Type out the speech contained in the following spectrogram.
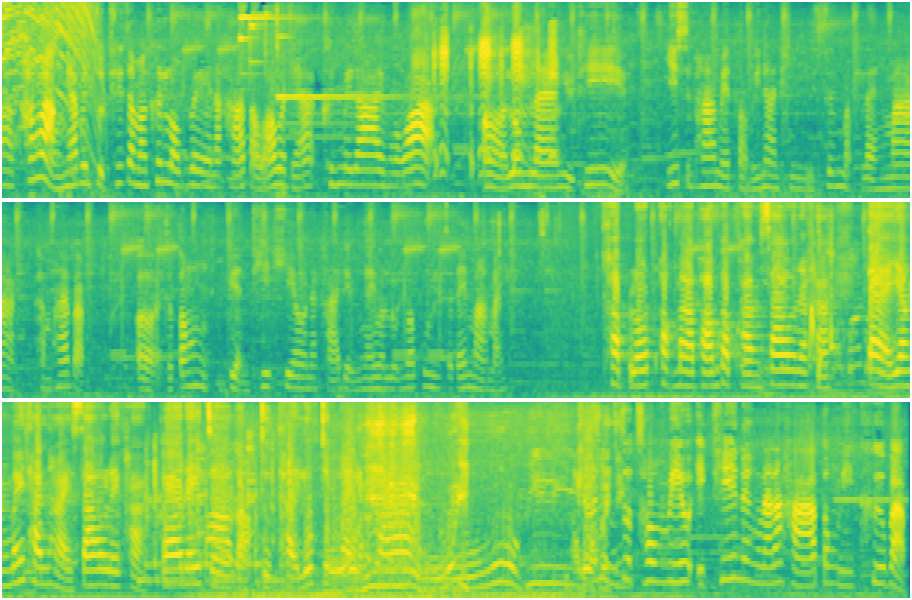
อ่าข้างหลังเนี่ยเป็นจุดที่จะมาขึ้นลอบเวย์นะคะ แต่ว่าวันเนี้ยขึ้นไม่ได้ เพราะว่าเอ่อลมแรงอยู่ที่ 25 เมตรต่อวินาที ซึ่งแบบแรงมากทำให้แบบเอ่อจะต้องเปลี่ยนที่เที่ยวนะคะ เดี๋ยวยังไงมาลุ้นว่าพรุ่งนี้จะได้มาไหม ขับรถออกมาพร้อมกับความเศร้านะคะ แต่ยังไม่ทันหายเศร้าเลยค่ะ ก็ได้เจอกับจุดถ่ายรูปจุดใหม่แล้วค่ะมาถึงจุดชมวิวอีกที่หนึ่งแล้วนะคะ ตรงนี้คือแบบ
